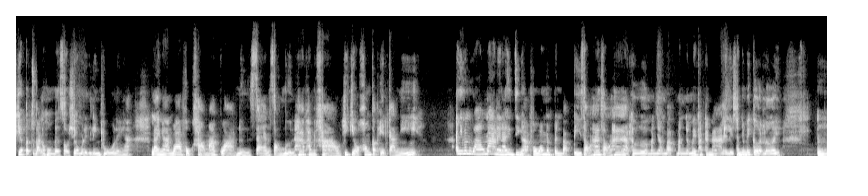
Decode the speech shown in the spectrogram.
เทียบปัจจุบันก็คงเป็น social monitoring tool อะไรเงี้ยรายงานว่าพบข่าวมากกว่า 1 2 5 0 0 0 ข่าวที่เกี่ยวข้องกับเหตุการณ์นี้อันนี้มันว้าวมากเลยนะจริงๆอะเพราะว่ามันเป็นแบบปี2525เธอ มันยังแบบมันยังไม่พัฒนาอะไรเลย ฉันยังไม่เกิดเลย อืม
